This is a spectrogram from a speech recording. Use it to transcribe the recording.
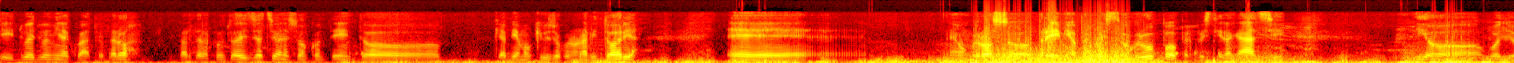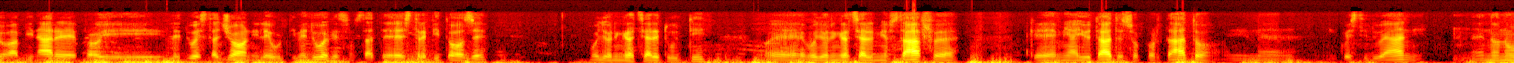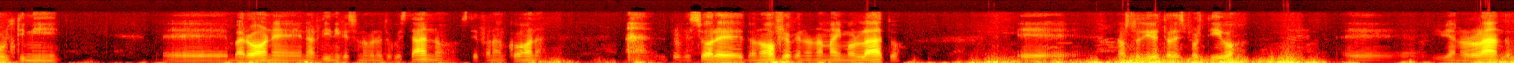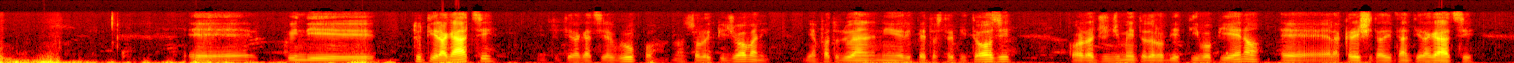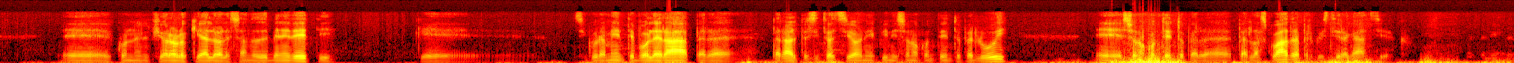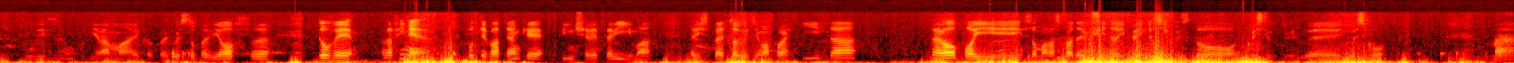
Sì, 2-2004, però a parte la puntualizzazione sono contento che abbiamo chiuso con una vittoria. E è un grosso premio per questo gruppo, per questi ragazzi. Io voglio abbinare poi le due stagioni, le ultime due che sono state strepitose. Voglio ringraziare tutti, eh, voglio ringraziare il mio staff che mi ha aiutato e sopportato in, in questi due anni, non ultimi eh, Barone e Nardini che sono venuti quest'anno, Stefano Ancona, il professore Donofrio che non ha mai mollato, il nostro direttore sportivo eh, Viviano Rolando. E quindi tutti i ragazzi, tutti i ragazzi del gruppo, non solo i più giovani, abbiamo fatto due anni, ripeto, strepitosi, con il raggiungimento dell'obiettivo pieno e la crescita di tanti ragazzi eh, con il fiore all'occhiello Alessandro De Benedetti che sicuramente volerà per, per altre situazioni quindi sono contento per lui e sono contento per, per la squadra per questi ragazzi. Ecco. per questo playoff dove alla fine potevate anche vincere prima rispetto all'ultima partita però poi insomma la squadra è riuscita a riprendersi in, questo, in questi ultimi due, due scontri. Ma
